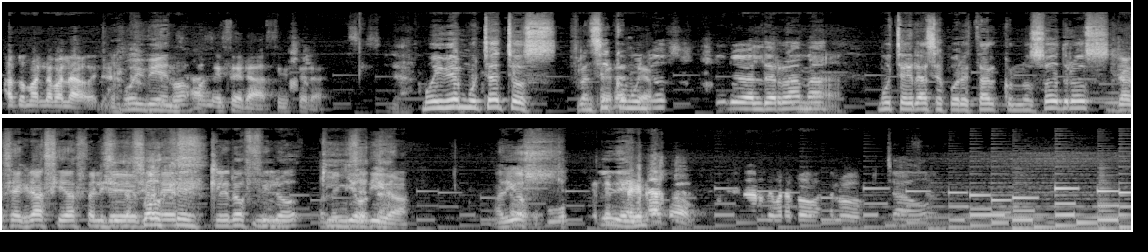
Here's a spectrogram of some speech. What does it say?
a tomar la palabra. Muy bien. Así será, así será. Muy bien, muchachos. Francisco Muñoz, Julio Valderrama. Muchas gracias por estar con nosotros. Gracias, gracias, De felicitaciones Bosque Esclerófilo la Quillota. Adiós. Todos. Hasta luego. Chao.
